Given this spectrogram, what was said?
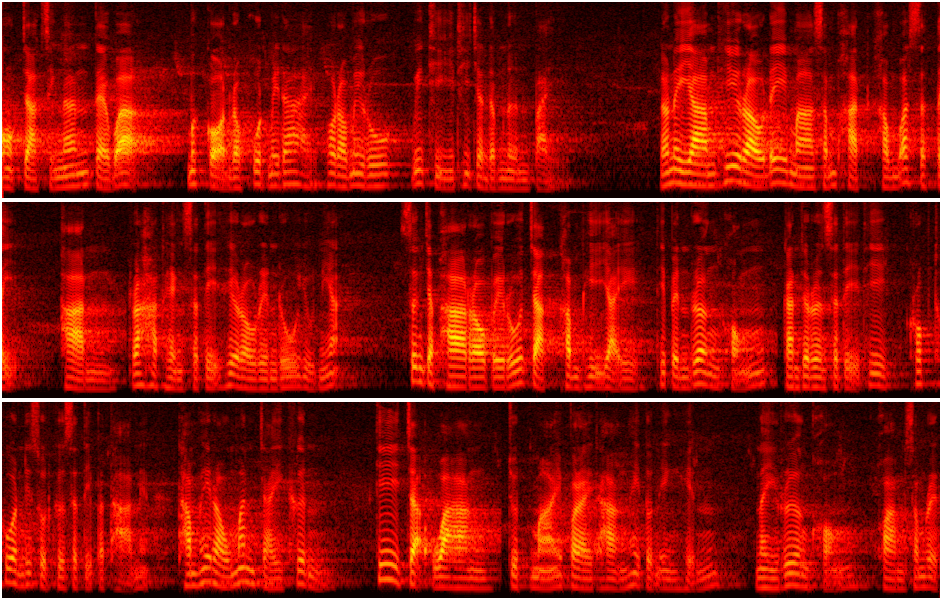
ออกจากสิ่งนั้น แต่ว่าเมื่อก่อนเราพูดไม่ได้ เพราะเราไม่รู้วิธีที่จะดำเนินไป แล้วในยามที่เราได้มาสัมผัสคำว่าสติผ่านรหัสแห่งสติที่เราเรียนรู้อยู่เนี้ย ซึ่งจะพาเราไปรู้จักคำพีใหญ่ที่เป็นเรื่องของการเจริญสติที่ครบถ้วนที่สุดคือสติปัฏฐานเนี่ยทำให้เรามั่นใจขึ้น ที่จะวางจุดหมายปลายทางให้ตนเองเห็น ในเรื่องของความสำเร็จ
